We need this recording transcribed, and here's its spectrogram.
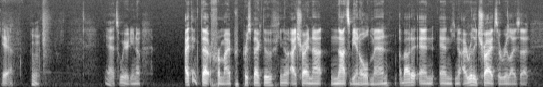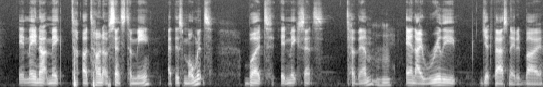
Yeah. Hmm. Yeah, it's weird, you know. I think that from my perspective, you know, I try not not to be an old man about it, and and you know, I really try to realize that it may not make t- a ton of sense to me at this moment, but it makes sense to them, mm-hmm. and I really get fascinated by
